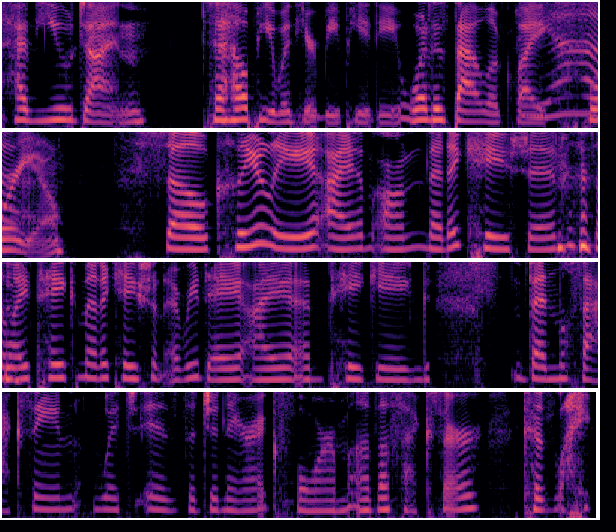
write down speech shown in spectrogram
have you done to help you with your BPD? What does that look like for you? So clearly, I am on medication. so I take medication every day. I am taking venlafaxine, which is the generic form of Effexor, because like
